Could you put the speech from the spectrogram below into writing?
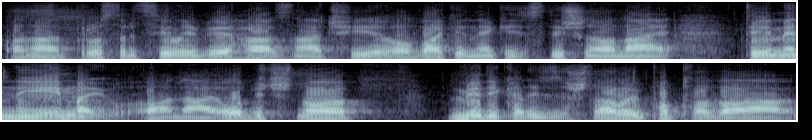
a na prostor cijeli BiH, znači ovakve neke slične onaj, teme nemaju. Onaj, obično, mediji kada izveštavaju poplava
